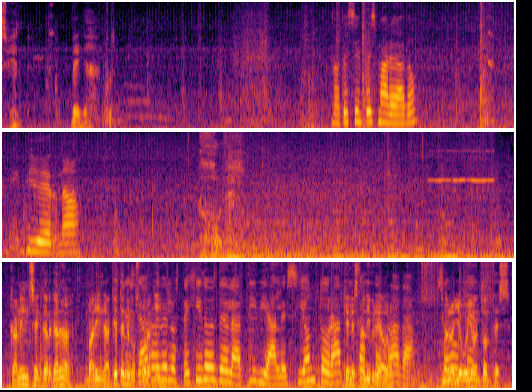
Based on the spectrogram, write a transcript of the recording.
¿Estás bien? Venga, por- ¿No te sientes mareado? Mi pierna. Joder. Canin se encargará. Marina, ¿qué tenemos por aquí? de los tejidos de la tibia, lesión torácica ¿Quién está libre ahora? Me lo llevo yo entonces.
